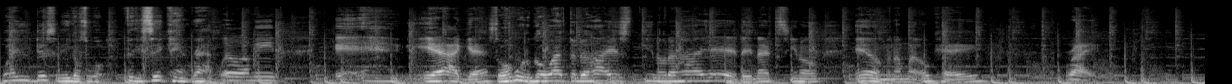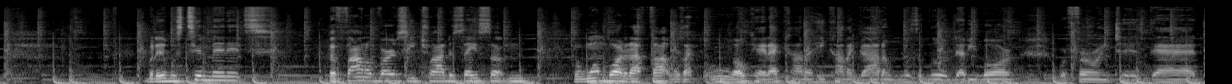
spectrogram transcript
why you dissing? He goes, well, 50 Cent can't rap. Well, I mean Eh, yeah, I guess. So I'm gonna go after the highest, you know, the high head, and that's you know M. And I'm like, okay, right. But it was 10 minutes. The final verse, he tried to say something. The one bar that I thought was like, ooh, okay, that kind of he kind of got him was a little Debbie bar, referring to his dad,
